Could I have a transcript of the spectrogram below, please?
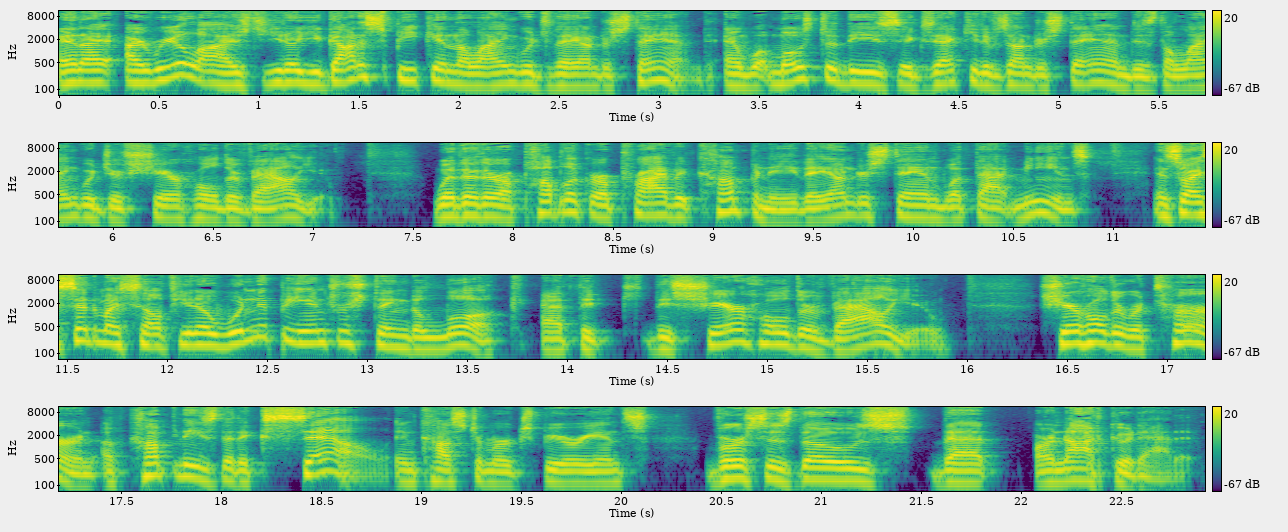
And I, I realized, you know, you got to speak in the language they understand. And what most of these executives understand is the language of shareholder value. Whether they're a public or a private company, they understand what that means. And so I said to myself, you know, wouldn't it be interesting to look at the, the shareholder value shareholder return of companies that excel in customer experience versus those that are not good at it.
